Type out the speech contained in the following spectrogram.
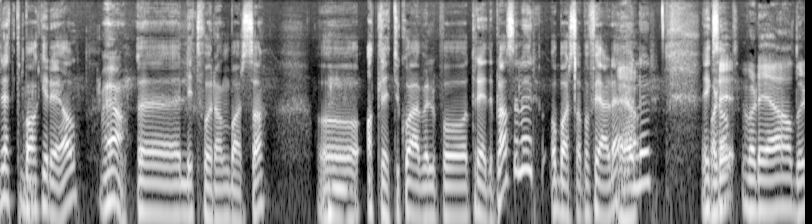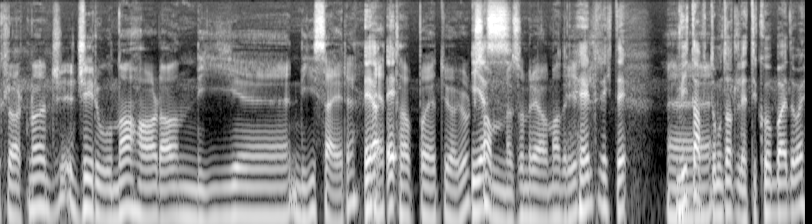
rett bak Real. ja. litt foran Barca. Og Atletico er vel på tredjeplass, eller? Og Barca på fjerde, Ja. eller? Ikke Var det, sant? var det jeg hadde klart nå? Girona har da ni, eh, ni seire. Ja, Ett eh, tap og ett uavgjort. yes. Samme som Real Madrid. Helt riktig. Vi Eh, tapte mot Atletico, by the way.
